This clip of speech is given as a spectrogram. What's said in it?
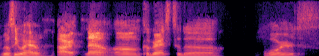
we'll see what happens. All right, now, um, congrats to the Warriors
